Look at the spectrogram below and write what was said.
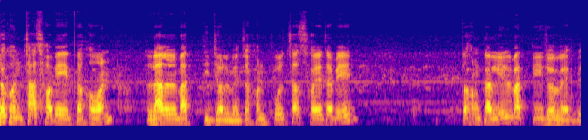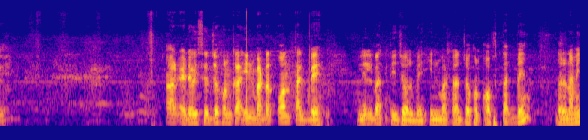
যখন চাষ হবে, তখন লাল বাতি জ্বলবে। যখন ফুল চাষ হয়ে যাবে, তখনকার নীল বাতি জ্বলবে আর এটা হচ্ছে যখনকার ইনভার্টার অন থাকবে, নীল বাতি জ্বলবে। ইনভার্টার যখন অফ থাকবে, ধরেন আমি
